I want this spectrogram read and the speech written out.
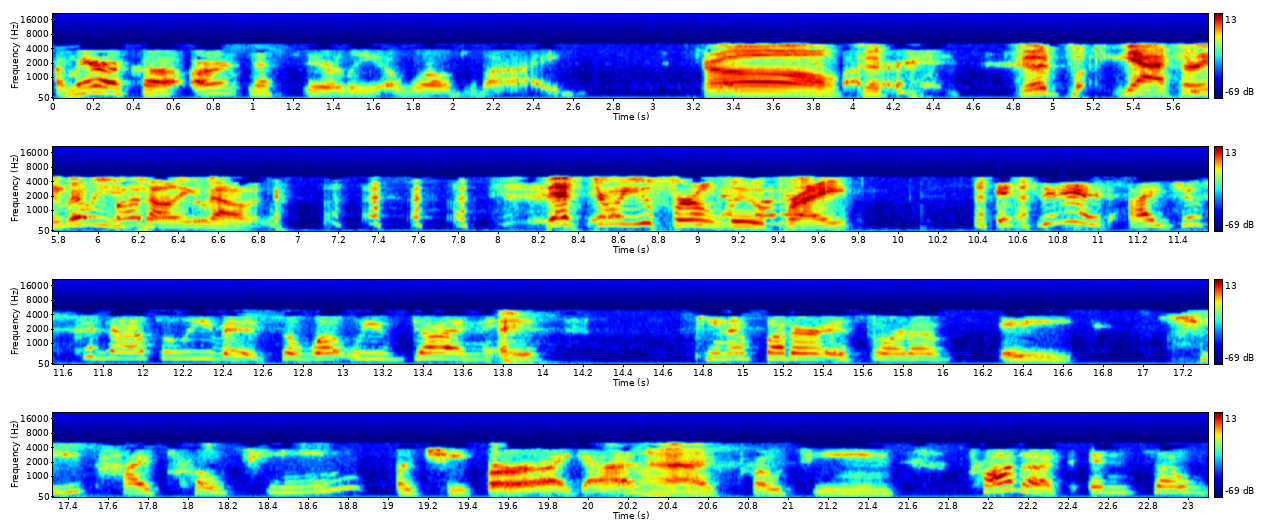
America aren't necessarily a worldwide. Oh, good, good. Po- yes, I remember you telling about. That threw you for a loop, butter, right? It did. I just could not believe it. So what we've done is peanut butter is sort of a cheap, high protein, or cheaper, I guess, uh-huh. high protein product. And so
